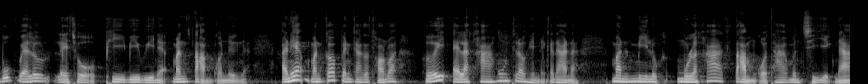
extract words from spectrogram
book value ratio PBV เนี่ยมันต่ำกว่าหนึ่งเนี่ยอันนี้มันก็เป็นการสะท้อนว่า เฮ้ย ไอราคาหุ้นที่เราเห็นในกระดานอะมันมีมูลค่าต่ำกว่าทางบัญชีอีกนะ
